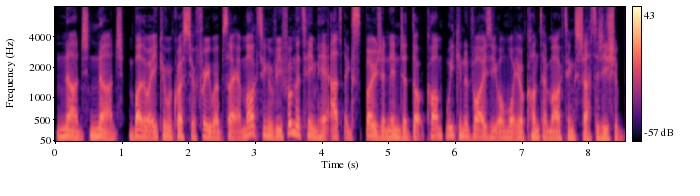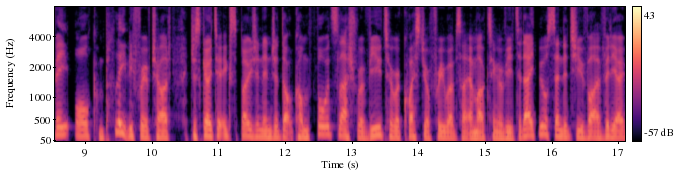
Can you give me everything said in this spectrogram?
Nudge, nudge. By the way, you can request your free website and marketing review from the team here at exposureninja.com. We can advise you on what your content marketing strategy should be, all completely free of charge. Just go to exposureninja.com forward slash review to request your free website and marketing review today. We will send it to you via video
